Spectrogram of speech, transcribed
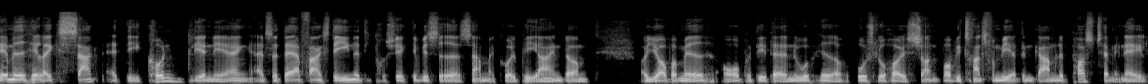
Dermed heller ikke sagt, at det kun bliver næring. Altså, der er faktisk det ene af de projekter, vi sidder sammen med KLP Ejendom og jobber med over på det, der nu hedder Oslo Horizont, hvor vi transformerer den gamle postterminal.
